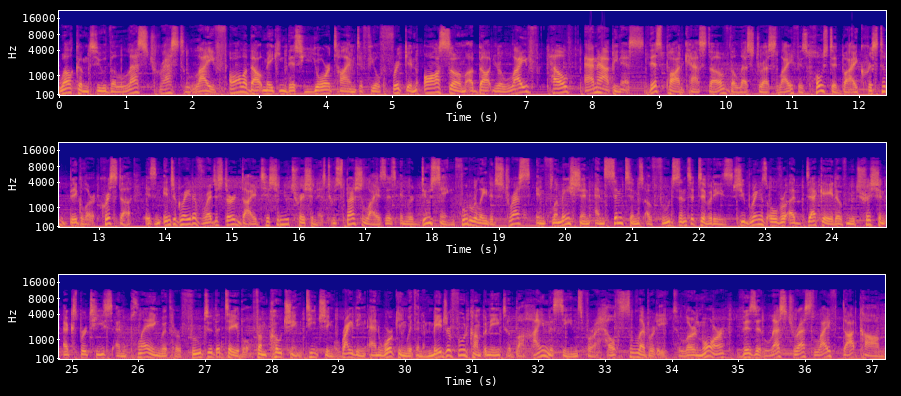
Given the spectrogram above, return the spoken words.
Welcome to the Less Stressed Life, all about making this your time to feel freaking awesome about your life, health, and happiness. This podcast of The Less Stressed Life is hosted by Krista Bigler. Krista is an integrative registered dietitian nutritionist who specializes in reducing food related stress, inflammation, and symptoms of food sensitivities. She brings over a decade of nutrition expertise and playing with her food to the table. From coaching, teaching, writing, and working working within a major food company to behind the scenes for a health celebrity. To learn more, visit lessstressedlife.com.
